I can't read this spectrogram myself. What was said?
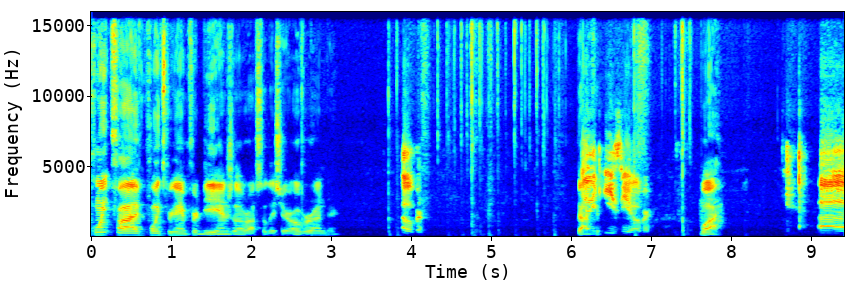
point five points per game for D'Angelo Russell this year. Over or under. Over. I think easy over. why? Uh,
